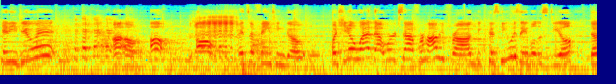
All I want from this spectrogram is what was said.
Can he do it? Uh-oh. Oh, oh, it's a fainting goat. But you know what? That works out for Hobby Frog because he was able to steal the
